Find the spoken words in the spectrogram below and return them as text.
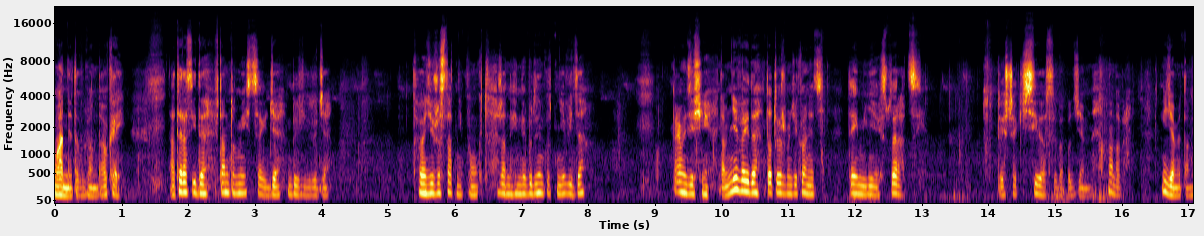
Ładnie to wygląda, ok. A teraz idę w tamto miejsce, gdzie byli ludzie. To będzie już ostatni punkt. Żadnych innych budynków tu nie widzę. Więc jeśli tam nie wejdę, to to już będzie koniec tej mini eksploracji. Tu jeszcze jakiś silos chyba podziemny. No dobra, idziemy tam.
